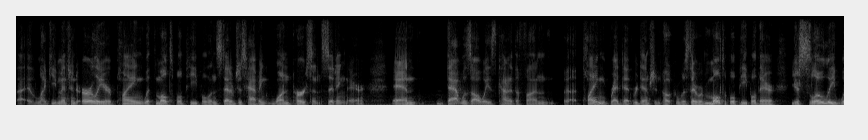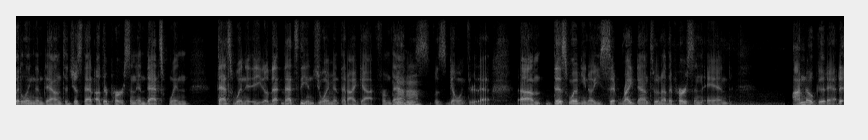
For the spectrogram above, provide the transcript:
uh, like you mentioned earlier, playing with multiple people instead of just having one person sitting there, and that was always kind of the fun uh, playing Red Dead Redemption poker. Was there were multiple people there, you're slowly whittling them down to just that other person, and that's when that's when it, you know that that's the enjoyment that I got from that mm-hmm. was was going through that. Um, this one, you know, you sit right down to another person, and I'm no good at it.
